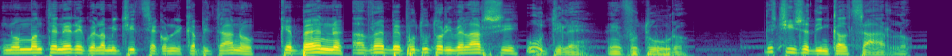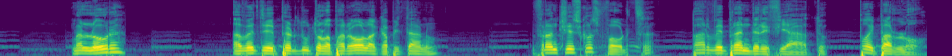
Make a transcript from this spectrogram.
non mantenere quell'amicizia con il capitano che ben avrebbe potuto rivelarsi utile in futuro? Decise di incalzarlo allora? Avete perduto la parola, capitano? Francesco Sforza parve prendere fiato, poi parlò.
